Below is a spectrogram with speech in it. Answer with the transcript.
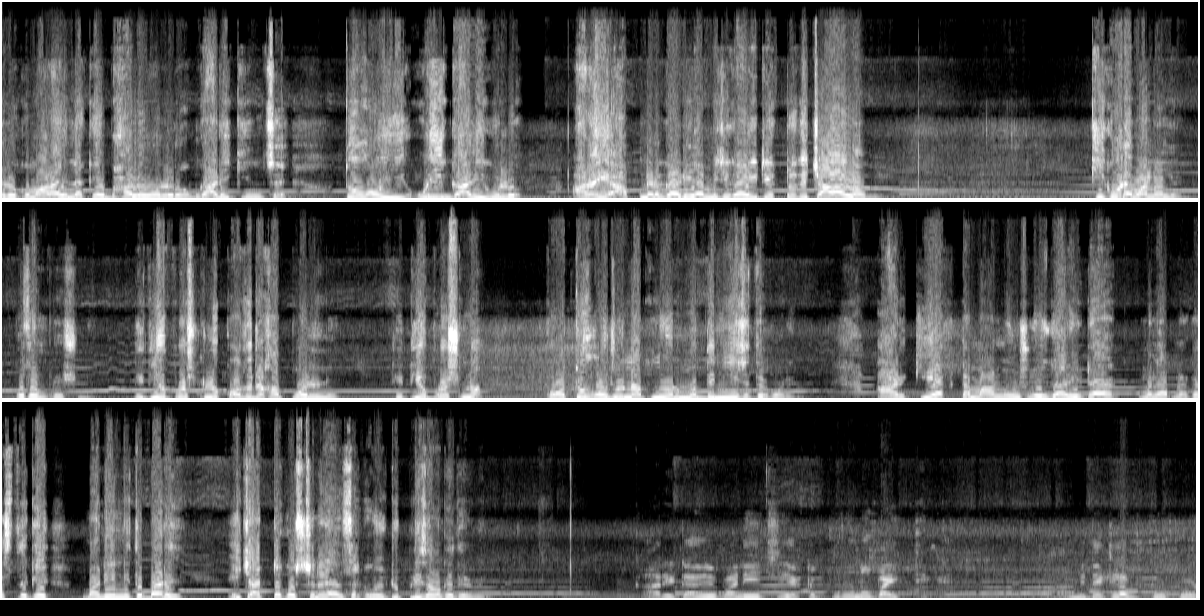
এরকম আড়াই লাখের ভালো ভালো এরকম গাড়ি কিনছে। তো ওই ওই গাড়িগুলো আড়াই আপনার গাড়ি আমি যে গাড়িটা একটু আগে চালালাম কি করে বানালেন? প্রথম প্রশ্ন। দ্বিতীয় প্রশ্ন কত টাকা পড়ল? তৃতীয় প্রশ্ন কত ওজন আপনি ওর মধ্যে নিয়ে যেতে পারেন? আর কি একটা মানুষ ওই গাড়িটা মানে আপনার কাছ থেকে বানিয়ে নিতে পারে? এই চারটে কোশ্চেনের অ্যান্সার করব একটু প্লিজ আমাকে দেবেন। গাড়িটা আমি বানিয়েছি একটা পুরনো বাইক থেকে। আমি দেখলাম টোটোর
